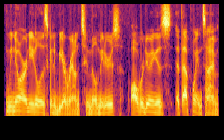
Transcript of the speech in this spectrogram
we know our needle is going to be around two millimeters, all we're doing is at that point in time,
